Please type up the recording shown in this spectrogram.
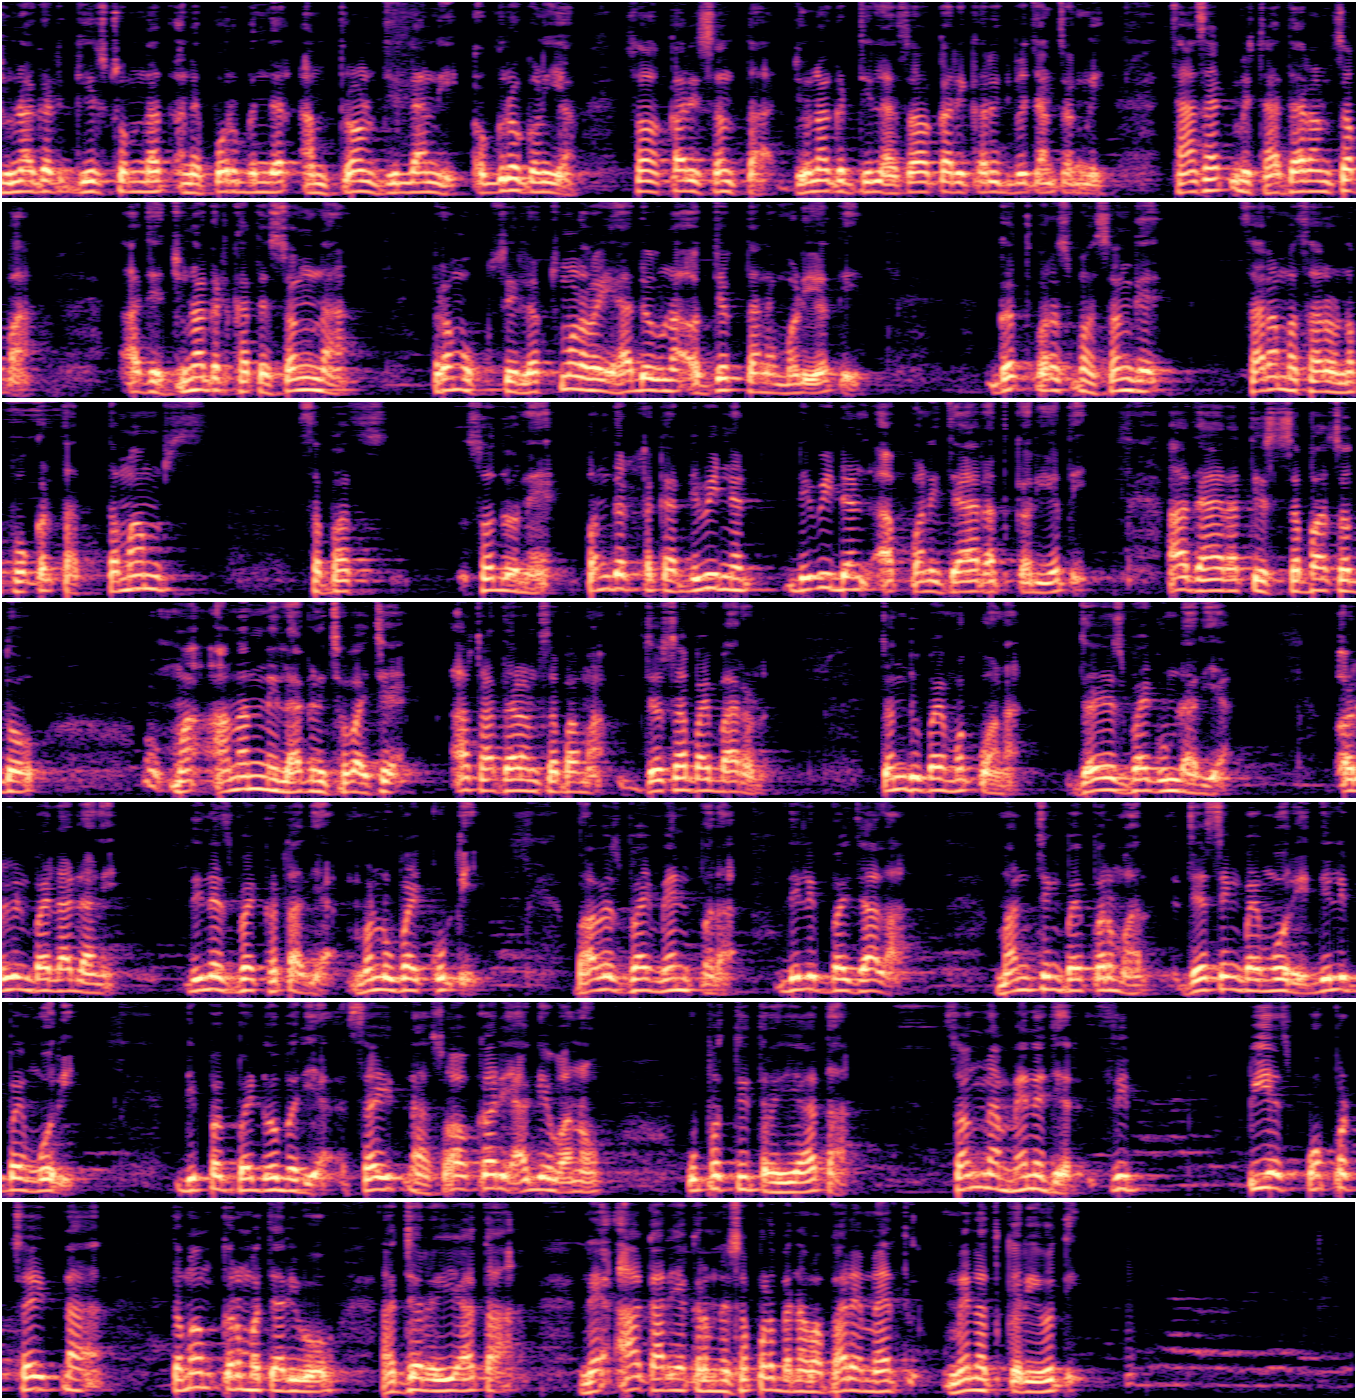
જુનાગઢ ગીર સોમનાથ અને પોરબંદર આમ ત્રણ જિલ્લાની અગ્રગણ્ય સહકારી સંસ્થા જુનાગઢ જિલ્લા સહકારી ખરીદ વેચાણ સંઘની છાસઠમી સાધારણ સભા આજે જુનાગઢ ખાતે સંઘના પ્રમુખ શ્રી લક્ષ્મણભાઈ યાદવના અધ્યક્ષતાને મળી હતી. ગત વર્ષમાં સંઘે સારામાં સારો નફો કરતા તમામ સભાસદોને પંદર ટકા ડિવિડન્ડ ડિવિડન્ડ આપવાની જાહેરાત કરી હતી. આ જાહેરાતથી સભાસદોમાં આનંદની લાગણી છવાય છે. આ સાધારણ સભામાં જસાભાઈ બારડ, ચંદુભાઈ મકવાણા, જયેશભાઈ ગુંડારિયા, અરવિંદભાઈ લાડાણી, દિનેશભાઈ ખટારિયા, મનુભાઈ કુટી, ભાવેશભાઈ મેનપરા, દિલીપભાઈ ઝાલા, માનસિંહભાઈ પરમાર, જયસિંહભાઈ મોરી, દિલીપભાઈ મોરી, દીપકભાઈ ડોબરિયા સહિતના સહકારી આગેવાનો ઉપસ્થિત રહ્યા હતા. સંઘના મેનેજર શ્રી પીએસ પોપટ સહિતના તમામ કર્મચારીઓ હાજર રહ્યા હતા ને આ કાર્યક્રમને સફળ બનાવવા ભારે મહેનત કરી હતી.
